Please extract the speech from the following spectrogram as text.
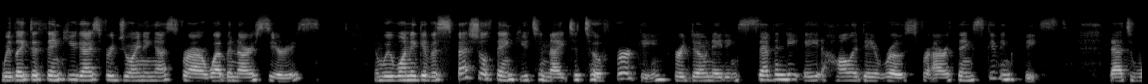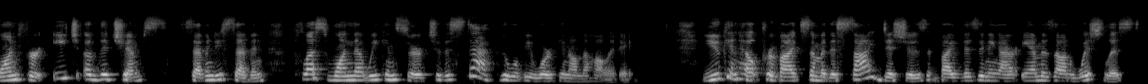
We'd like to thank you guys for joining us for our webinar series. And we want to give a special thank you tonight to Tofurky for donating 78 holiday roasts for our Thanksgiving feast. That's one for each of the chimps, 77, plus one that we can serve to the staff who will be working on the holiday. You can help provide some of the side dishes by visiting our Amazon wish list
